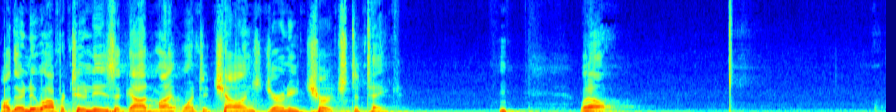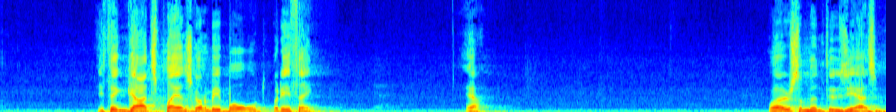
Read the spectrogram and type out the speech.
Are there new opportunities that God might want to challenge Journey Church to take? well, you think God's plan is going to be bold? What do you think? Yeah? Well, there's some enthusiasm.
